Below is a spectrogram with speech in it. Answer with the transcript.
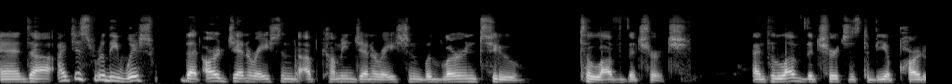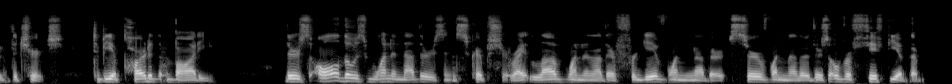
And uh, I just really wish that our generation, the upcoming generation, would learn to to love the church. And to love the church is to be a part of the church, to be a part of the body. there's all those one another's in scripture, right? Love one another, forgive one another, serve one another. There's over 50 of them.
